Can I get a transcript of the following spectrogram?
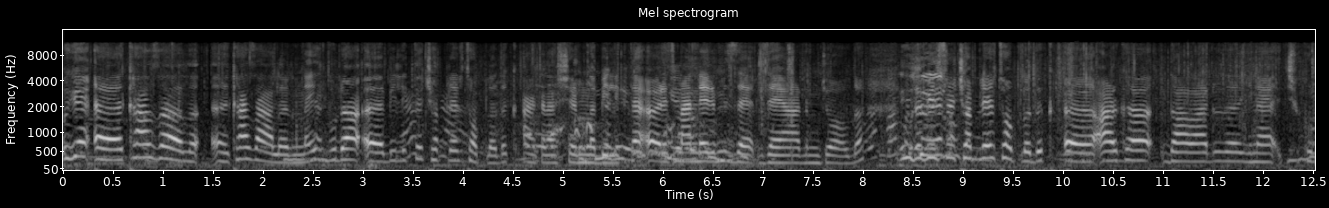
Bugün e, Kaz, Dağı, e, Kaz Dağları'ndayız. Burada e, birlikte çöpleri topladık arkadaşlarımla birlikte. Öğretmenlerimiz de bize yardımcı oldu. Burada bir sürü çöpleri topladık. E, arka dağlarda da yine çukur,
